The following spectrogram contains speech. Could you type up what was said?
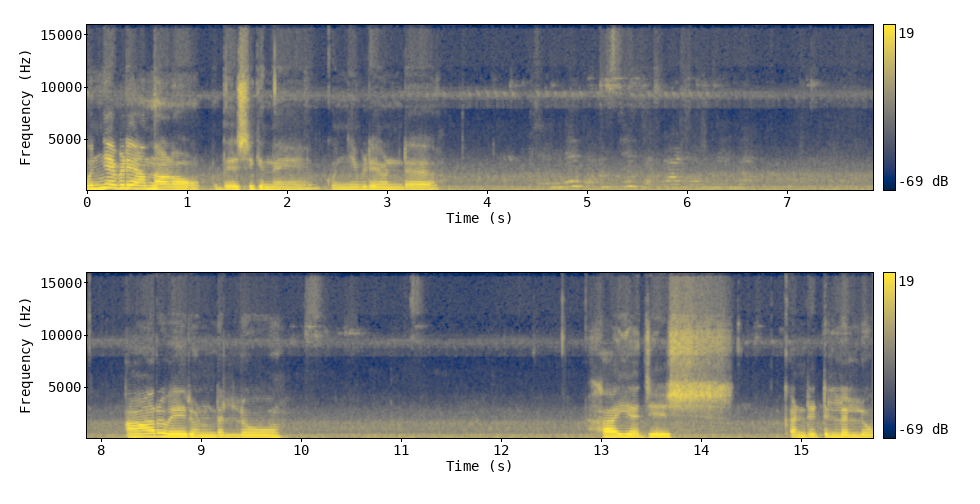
കുഞ്ഞെവിടെയാണെന്നാണോ ഉദ്ദേശിക്കുന്നത് കുഞ്ഞിവിടെയുണ്ട്. ആറ് പേരുണ്ടല്ലോ. ഹായ് അജേഷ്. കണ്ടിട്ടില്ലല്ലോ.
